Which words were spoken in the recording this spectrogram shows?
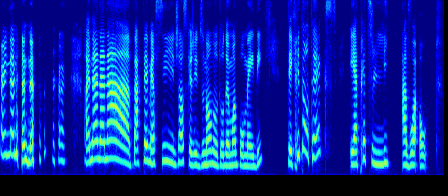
un ananas. un ananas. Parfait, merci. Une chance que j'ai du monde autour de moi pour m'aider. Tu écris ton texte et après tu le lis à voix haute.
